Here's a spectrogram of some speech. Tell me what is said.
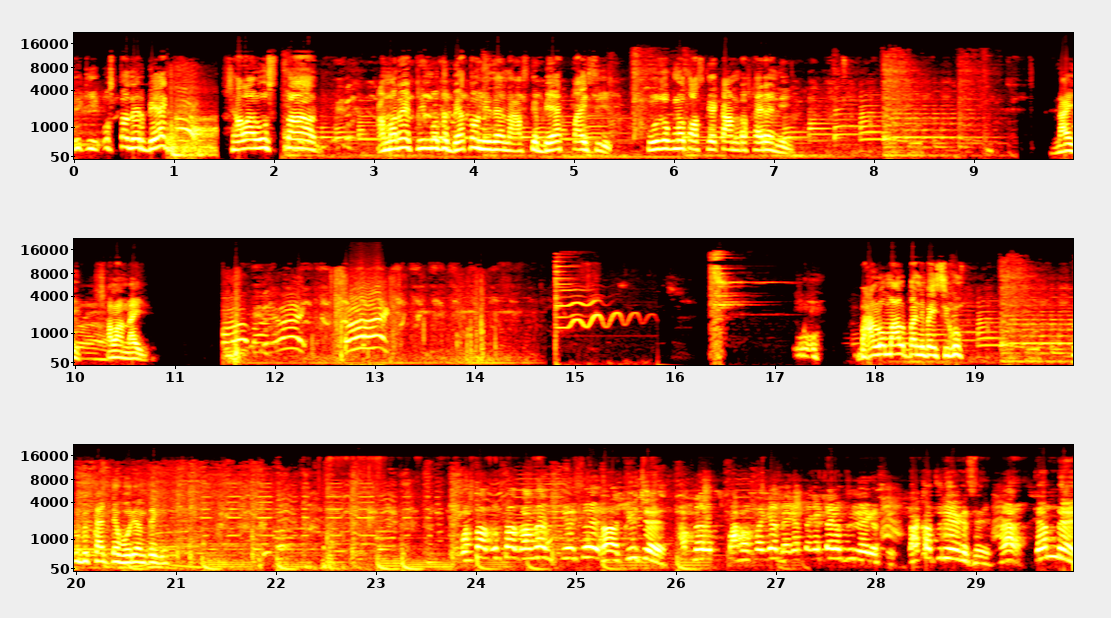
দেখি উস্তাদের ব্যাগ শালার উস্তাদ, আমার ঠিক মতো বেতনই দেয় না, আজকে ব্যাগ পাইছি। সুযোগ মতো আজকে কামটা সাইরা নেই নাই, শালা নাই। ভালো মাল পানি পাইছি গো। তুমি কাটতে ভরি আনতে কি হয়েছে? হ্যাঁ কি হয়েছে? আপনার বাসা থেকে ব্যাগের থেকে টাকা চুরি হয়ে গেছে। টাকা চুরি হয়ে গেছে? হ্যাঁ। কেমনে?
